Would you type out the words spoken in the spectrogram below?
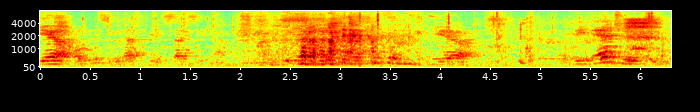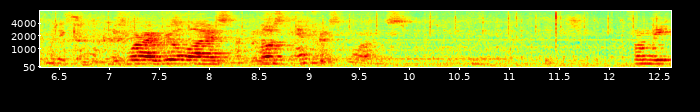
Yeah, oh, this is, that's pretty sexy, huh? Yeah. The edges is where I realized the most interest was. From the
